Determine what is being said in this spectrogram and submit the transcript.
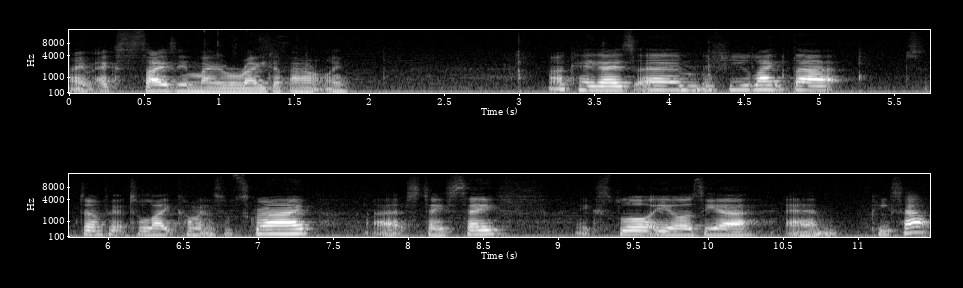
I'm exercising my right apparently. Okay guys, um, if you like that, don't forget to like, comment and subscribe. Uh, stay safe, explore Eorzea, and peace out.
